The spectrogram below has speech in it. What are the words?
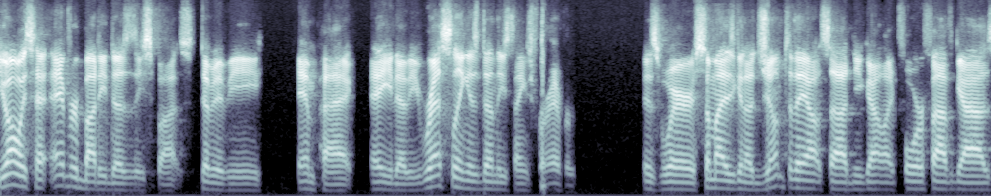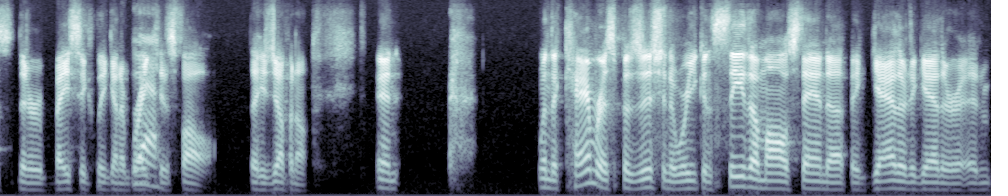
you always have everybody does these spots. WWE, Impact, AEW, wrestling has done these things forever is where somebody's going to jump to the outside and you got like four or five guys that are basically going to break Yeah. his fall that he's jumping on. And when the camera is positioned to where you can see them all stand up and gather together and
